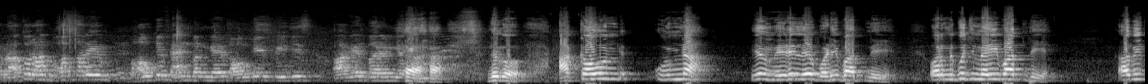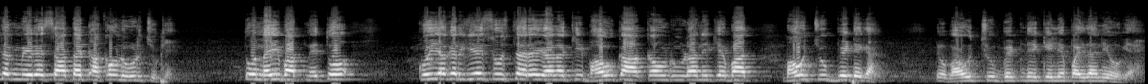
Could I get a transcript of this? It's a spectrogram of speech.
रातों रात बहुत सारे भाव के फ़ैन बन गए भाव के पेजेस आ गए क्या हाँ, हाँ। देखो अकाउंट उड़ना ये मेरे लिए बड़ी बात नहीं है और कुछ नई बात नहीं है। अभी तक मेरे सात आठ अकाउंट उड़ चुके तो नई बात नहीं तो कोई अगर ये सोचता रहेगा ना कि भाऊ का अकाउंट उड़ाने के बाद भाऊ चुप बैठेगा। तो भाऊ चुप बैठने के लिए पैदा नहीं हो गया है।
